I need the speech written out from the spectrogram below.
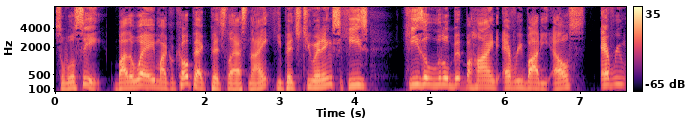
So we'll see. By the way, Michael Kopech pitched last night. He pitched two innings. He's he's a little bit behind everybody else. Every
